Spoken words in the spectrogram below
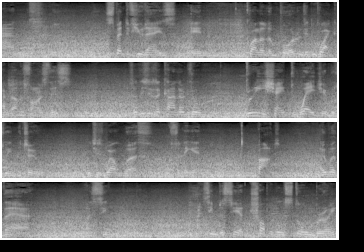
and spent a few days in Kuala Lumpur and didn't quite come down as far as this. So this is a kind of little brie-shaped wedge in between the two, which is well worth filling in. But over there, I seem, I seem to see a tropical storm brewing,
